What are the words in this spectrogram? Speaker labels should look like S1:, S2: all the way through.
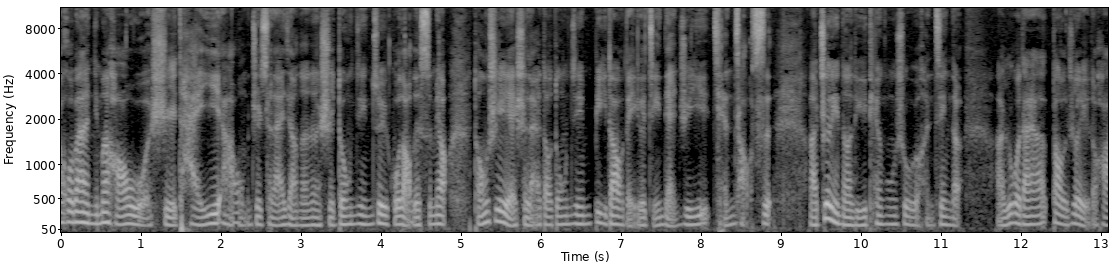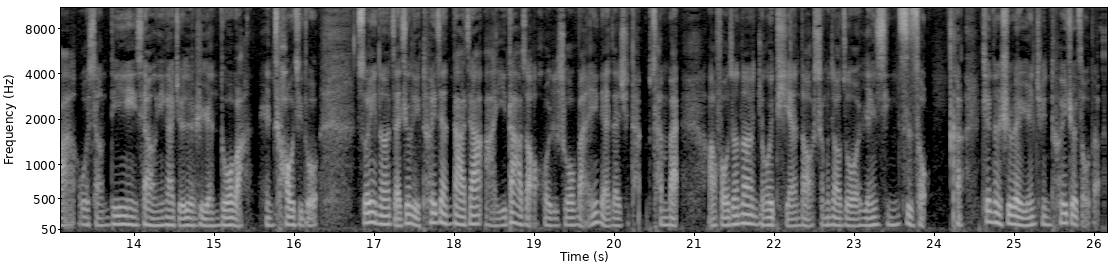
S1: 小伙伴，你们好，我是太一啊。我们这次来讲的呢是东京最古老的寺庙，同时也是来到东京必到的一个景点之一——浅草寺啊。这里呢离天空树很近的啊。如果大家到了这里的话，我想第一印象应该绝对是人多吧，人超级多。所以呢，在这里推荐大家啊，一大早或者说晚一点再去参参拜啊，否则呢你就会体验到什么叫做人行自走，看 真的是被人群推着走的。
